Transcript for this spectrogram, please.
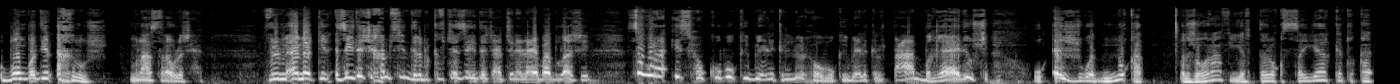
بومبا ديال أخنوش مناصرة ولا شحال. في الأماكن زايدة شي 50 درهم الكفته زايدة عاوتاني على عباد الله شي. تصور رئيس حكومة وكيبيع لك اللحوم وكيبيع لك الطعام بغالي وش... وأجود النقط الجغرافية في الطرق السيار كتلقى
